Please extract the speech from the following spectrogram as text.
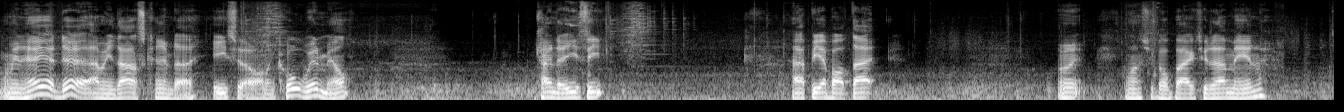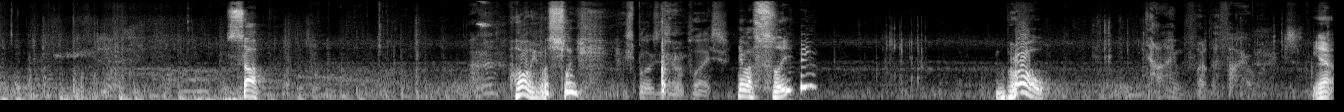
I mean, hey, I did it. I mean, that was kind of easy though. I mean, cool windmill. Kind of easy. Happy about that. Alright, why don't you go back to that main. Sup? Oh, he was sleep. Explosives in place. He was sleeping? Bro. Time for the fireworks. Yeah.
